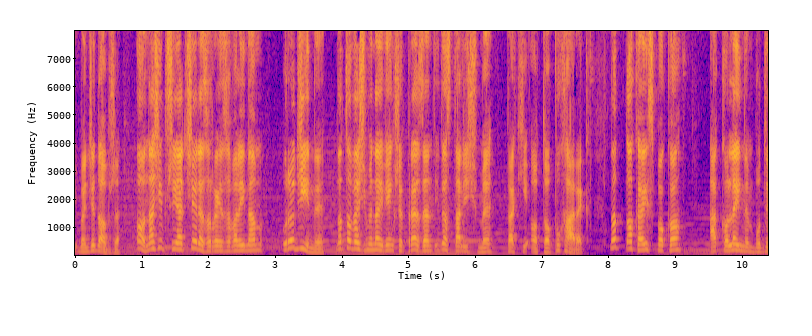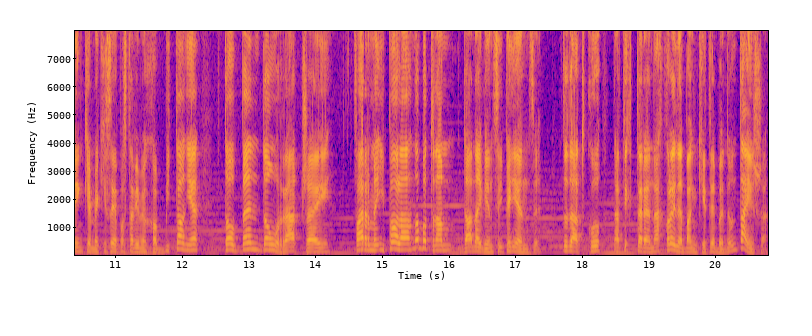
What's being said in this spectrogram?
i będzie dobrze. O, nasi przyjaciele zorganizowali nam urodziny. No to weźmy największy prezent i dostaliśmy taki oto pucharek. No okej, spoko. A kolejnym budynkiem, jaki sobie postawimy w Hobbitonie, to będą raczej farmy i pola, no bo to nam da najwięcej pieniędzy. W dodatku, na tych terenach kolejne bankiety będą tańsze.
